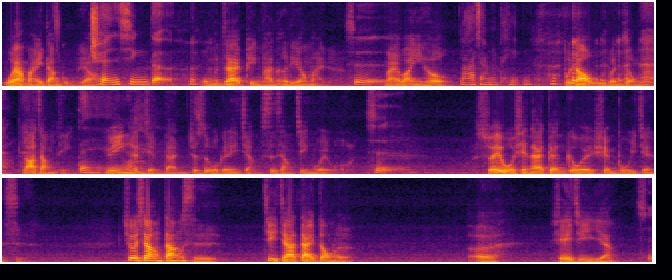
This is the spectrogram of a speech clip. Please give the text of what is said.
我要买一档股票，全新的。我们在平盘那个地方买的，是买完以后拉涨停，不到五分钟啦，拉涨停。对，原因很简单，就是我跟你讲，市场敬畏我。是，所以我现在跟各位宣布一件事，就像当时技嘉带动了，呃，协议机一样。是。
